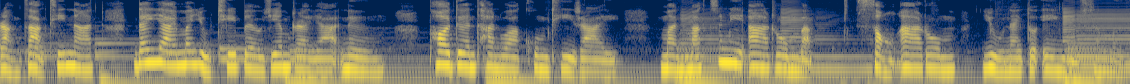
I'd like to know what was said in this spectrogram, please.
หลังจากที่นัดได้ย้ายมาอยู่ที่เบลเยียมระยะหนึ่ง พอเดือนธันวาคมทีไร มันมักจะมีอารมณ์แบบสองอารมณ์อยู่ในตัวเองอยู่เสมอ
